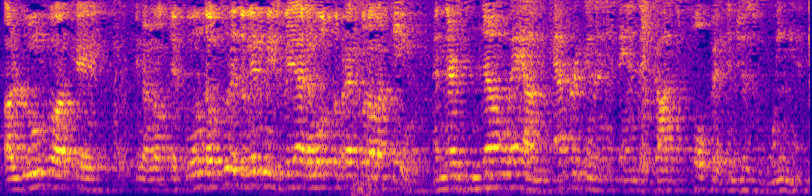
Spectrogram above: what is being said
a lungo anche fino a notte fonda oppure dovermi svegliare molto presto la mattina. And there's no way I'm ever going to stand at God's pulpit and just wing it.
